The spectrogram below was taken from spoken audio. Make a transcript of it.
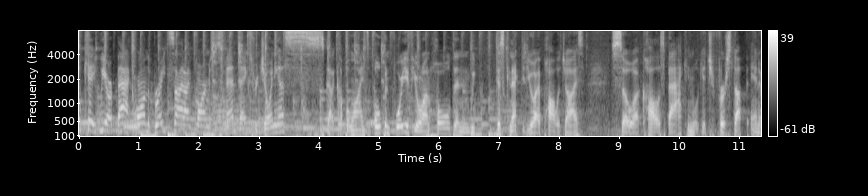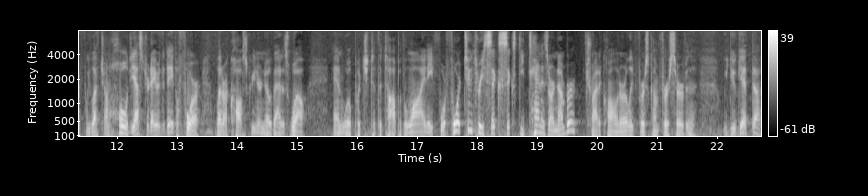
Okay, we are back on the bright side. I'm Pharmacist Ben. Thanks for joining us. Got a couple lines open for you. If you were on hold and we disconnected you, I apologize. So uh, call us back and we'll get you first up. And if we left you on hold yesterday or the day before, let our call screener know that as well. and we'll put you to the top of the line. 844 236 6010 is our number. Try to call in early, first come, first serve, and we do get uh,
